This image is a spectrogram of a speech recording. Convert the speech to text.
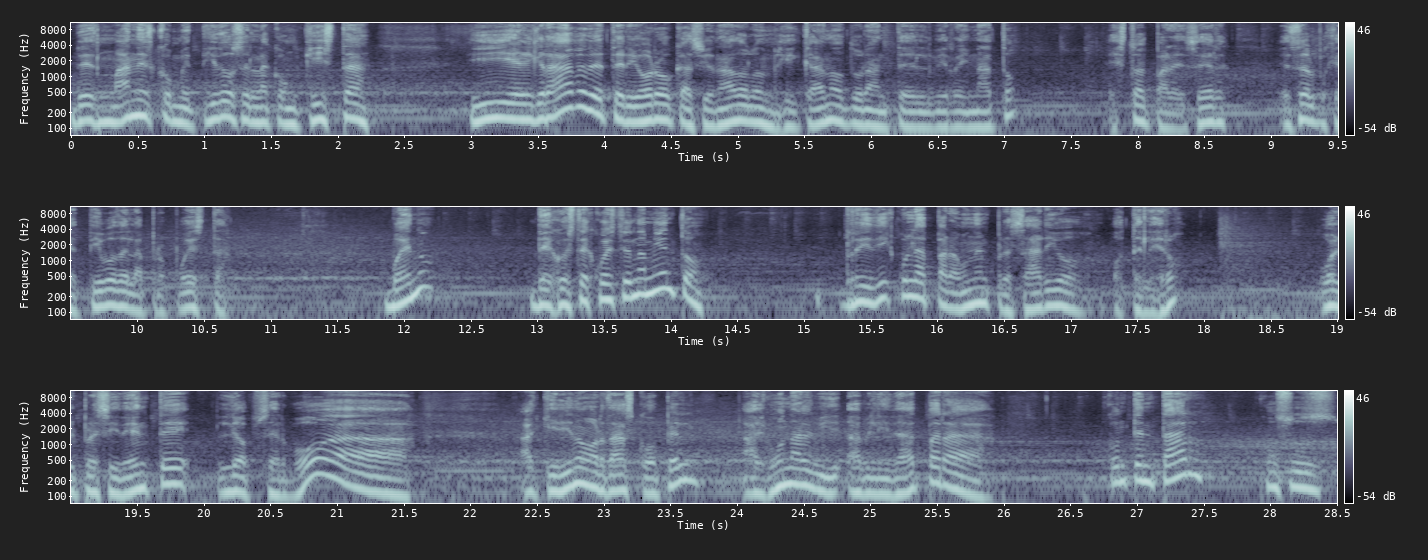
desmanes cometidos en la conquista y el grave deterioro ocasionado a los mexicanos durante el virreinato. Esto al parecer es el objetivo de la propuesta. Bueno, dejo este cuestionamiento. ¿Ridícula para un empresario hotelero? ¿O el presidente le observó a, a Quirino Ordaz Coppel alguna habilidad para contentar con sus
